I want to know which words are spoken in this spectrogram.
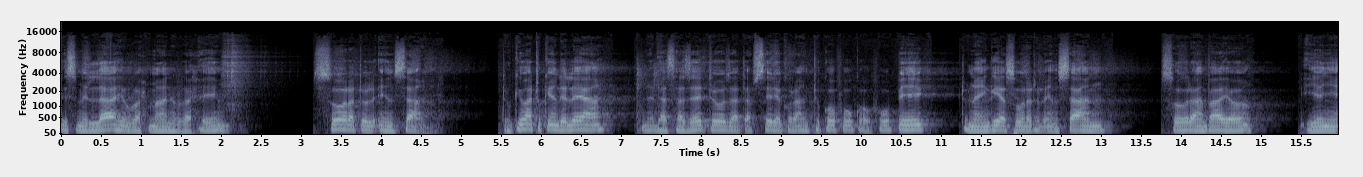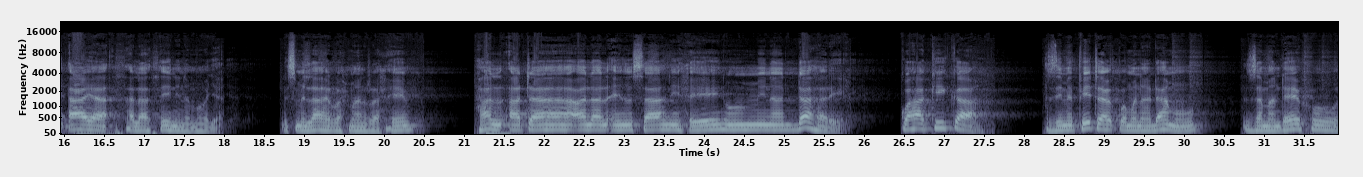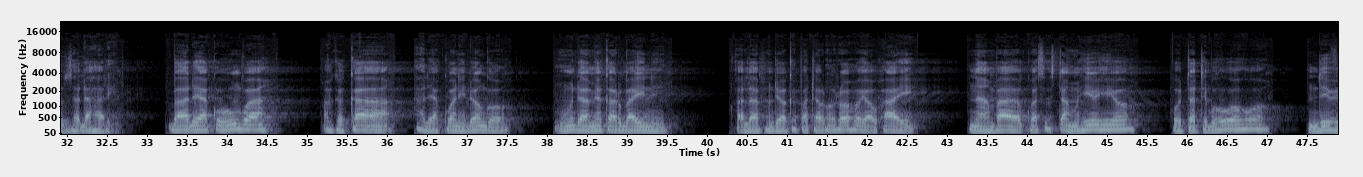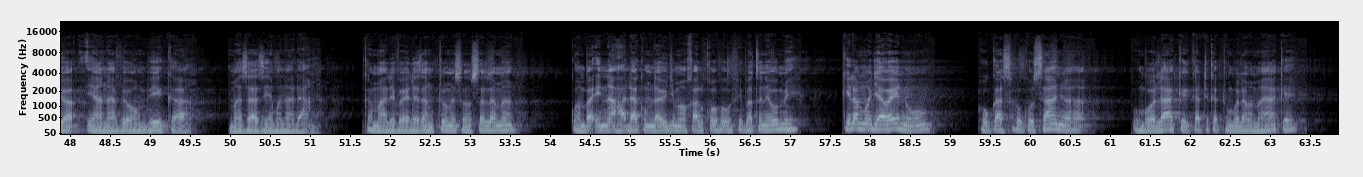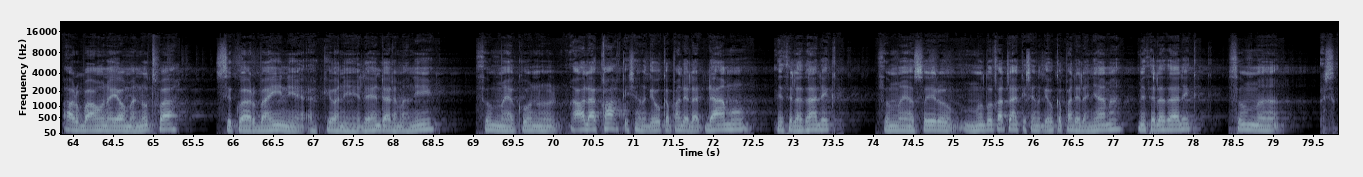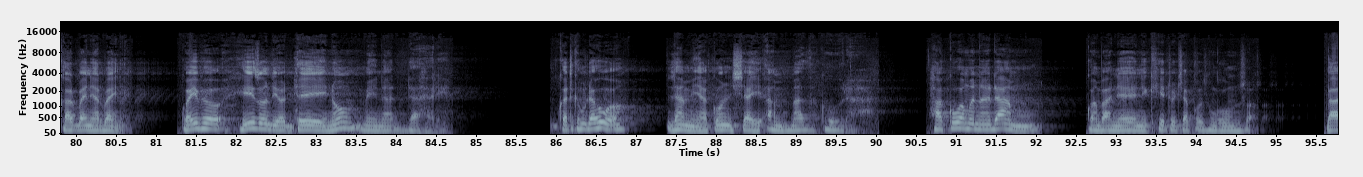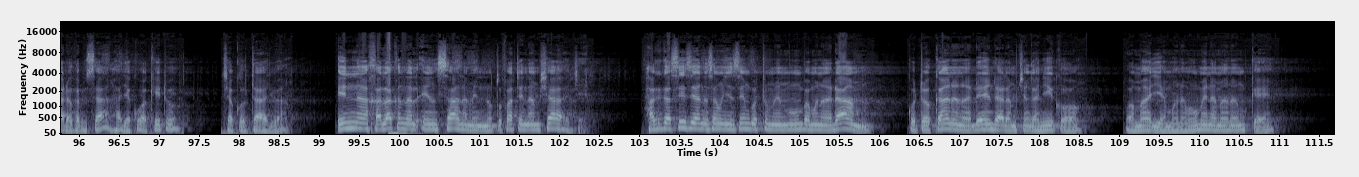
Bismillahir الرحمن الرحيم سوره الانسان Tukiwa tukiendelea na darasa zetu za tafsiri ya Qur'an tukufu kwa ufupi tunaingia sura al-insan sura ambayo yenye aya na moja. Bismillahir Rahmanir Rahim Hal ata ala al-insani hinun min ad-dahri Kwa hakika zimepita kwa mwanadamu zama ndefu za dahari. Baada ya kuumbwa akakaa hali ya kuwa ni dongo muda wa miaka 40 alafu ndio akapata roho ya uhai na ambayo kwa sistamu hiyo hiyo utaratibu huo huo ndivyo yanavyoumbika mazazi ya mwanadamu. Kama alivyoeleza mtume SAW kwamba inna ahadakum la yujma khalquhu fi batni ummi kila mmoja wenu hukusanywa umbo lake katika tumbo la mama yake 40 yawma nutfa siku 40 akiwa ni lenda la manii thumma yakunu alaqa kisha nageuka pande la damu mithla dhalik thumma yasiru mudghata kisha nageuka pande la nyama mithla dhalik thumma siku 40 40 kwa hivyo hizo ndio hinu minadahari katika muda huo lam yakun shay'an madhkura. Hakuwa mwanadamu kwamba yeye ni kitu cha kuzungumzwa. Bado kabisa hajakuwa kitu cha kutajwa. Inna khalaqna al-insana min nutfatin amshaj. Hakika sisi anasema Mwenyezi Mungu tumemuumba mwanadamu kutokana na denda la mchanganyiko wa maji ya mwanamume na mwanamke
